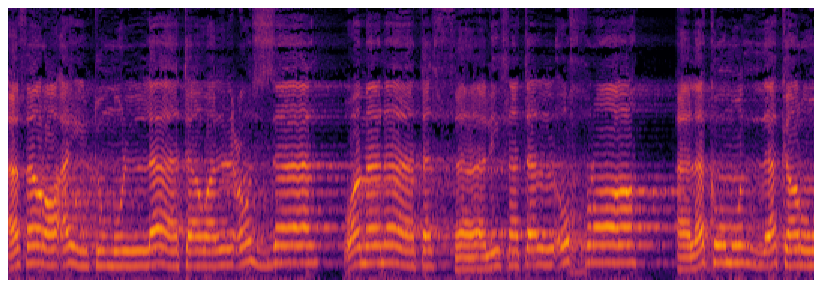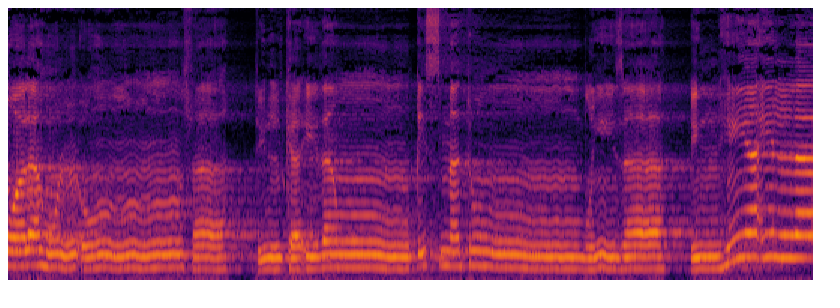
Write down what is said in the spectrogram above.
أفرأيتم اللات والعزى ومناة الثالثة الأخرى؟ ألكم الذكر وله الأنثى. تلك إذا قسمة ضيزى. إن هي إلا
